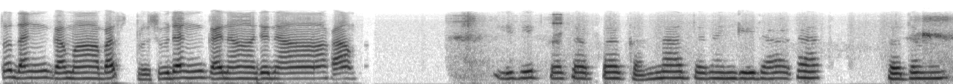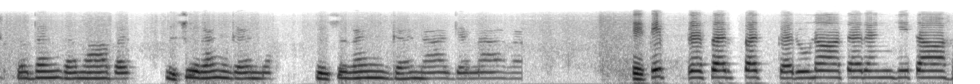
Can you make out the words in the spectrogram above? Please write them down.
त्वदङ्गमाभस्पृशुरङ्कनाजनाः इति प्रसर्प कर्णातरङ्गिदाः सदं सदङ्गमाप सुरङ्गन सुरङ्गना जनाः इति प्रसर्पत्करुणातरङ्गिताः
